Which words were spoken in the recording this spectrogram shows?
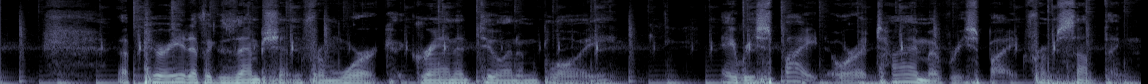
a period of exemption from work granted to an employee a respite or a time of respite from something.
